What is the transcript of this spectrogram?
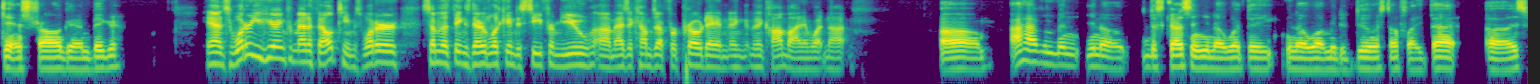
getting stronger and bigger. Yeah. And so, what are you hearing from NFL teams? What are some of the things they're looking to see from you um, as it comes up for pro day and, and the combine and whatnot? Um, I haven't been, you know, discussing, you know, what they, you know, want me to do and stuff like that. Uh, it's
